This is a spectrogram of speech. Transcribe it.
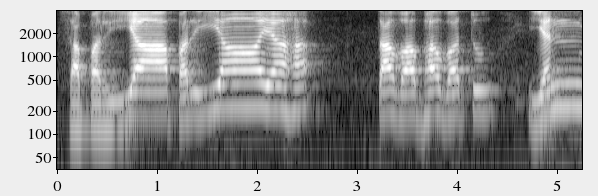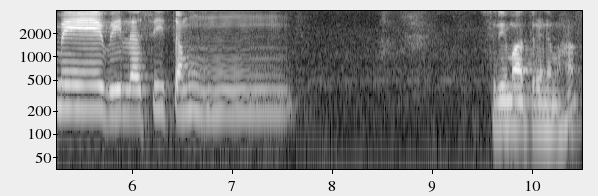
సపర్యాపర్యాయ తవ భవతు యన్మే విలసితం. శ్రీమాత్రే నమ.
